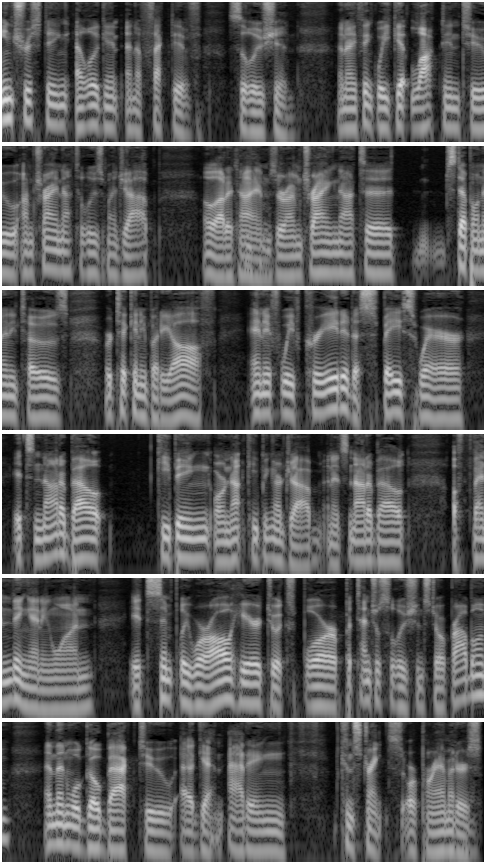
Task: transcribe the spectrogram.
interesting, elegant, and effective solution. And I think we get locked into I'm trying not to lose my job a lot of mm-hmm. times, or I'm trying not to step on any toes or tick anybody off. And if we've created a space where it's not about keeping or not keeping our job, and it's not about offending anyone, it's simply we're all here to explore potential solutions to a problem, and then we'll go back to, again, adding constraints or parameters.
